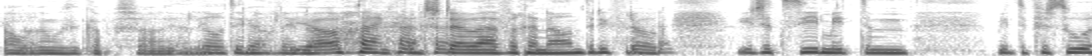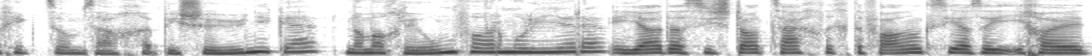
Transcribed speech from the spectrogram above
Oh, da muss ich aber schon ja, dich noch ein ja. nachdenken und stelle einfach eine andere Frage. Wie war es mit, dem, mit der Versuchung, um Sachen beschönigen, noch mal ein bisschen umformulieren? Ja, das war tatsächlich der Fall. Also ich habe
